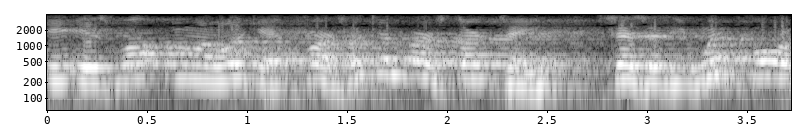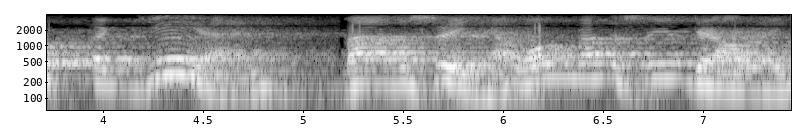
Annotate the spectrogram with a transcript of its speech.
is what we want to look at first. Look at verse 13. It says, that he went forth again by the sea. I walked by the Sea of Galilee,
